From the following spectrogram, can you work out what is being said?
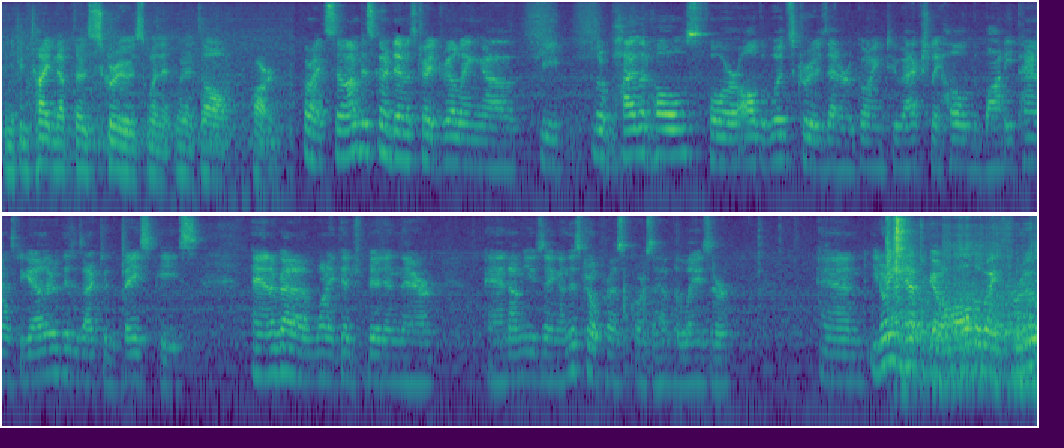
and you can tighten up those screws when, it, when it's all hard. Alright, so I'm just going to demonstrate drilling uh, the little pilot holes for all the wood screws that are going to actually hold the body panels together. This is actually the base piece. And I've got a 1 8 inch bit in there, and I'm using, on this drill press of course I have the laser, and you don't even have to go all the way through,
